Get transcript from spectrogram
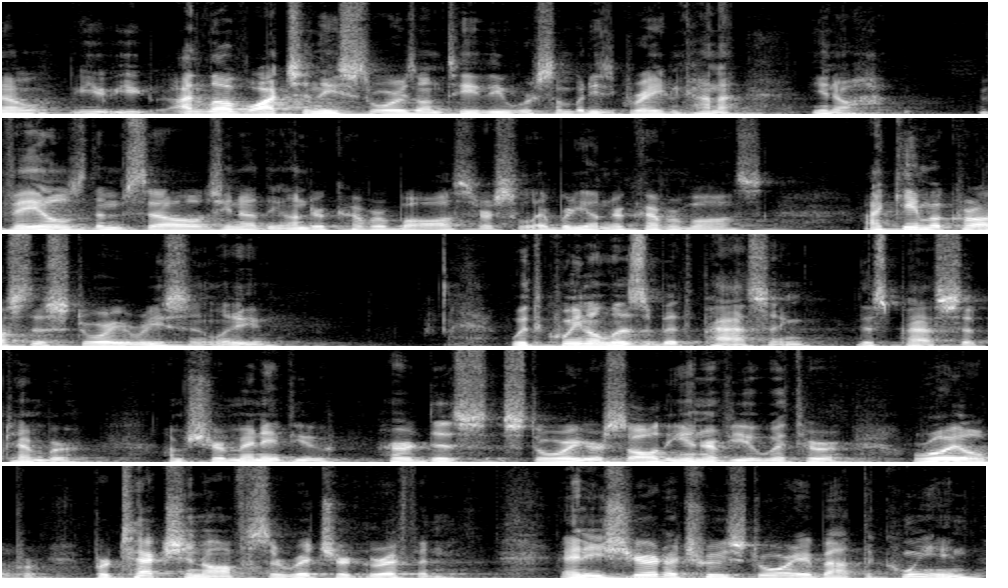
know, you, you, I love watching these stories on TV where somebody's great and kind of, you know, veils themselves, you know, the undercover boss or celebrity undercover boss. I came across this story recently with Queen Elizabeth passing this past September. I'm sure many of you heard this story or saw the interview with her royal pr- protection officer, Richard Griffin. And he shared a true story about the Queen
